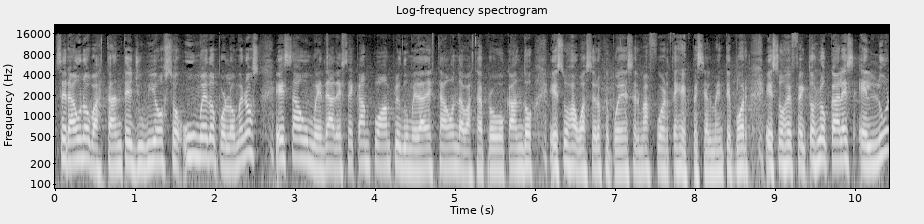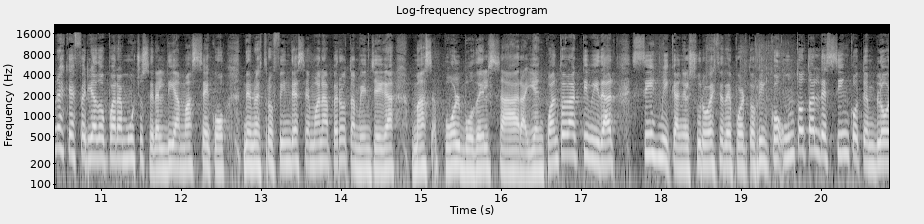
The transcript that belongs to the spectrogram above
será uno bastante lluvioso, húmedo, por lo menos esa humedad, ese campo amplio de humedad de esta onda va a estar provocando esos aguaceros que pueden ser más fuertes, especialmente por esos efectos locales. El lunes que es feriado para muchos será el día más seco de nuestro fin de semana, pero también llega más polvo del Sahara. Y en cuanto a la actividad sísmica en el suroeste de Puerto Rico, un total de cinco temblores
